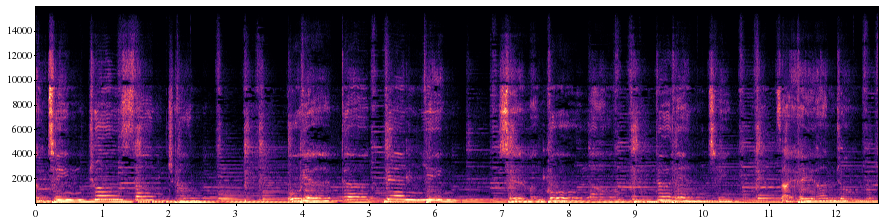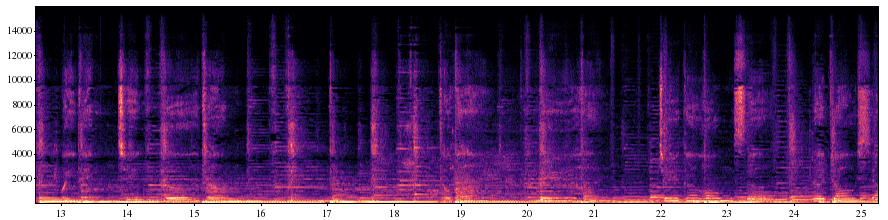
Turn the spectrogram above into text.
等青春散场。午夜的电影写满古老的恋情，在黑暗中为年轻歌唱。走吧。女孩，去看红色的朝霞，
